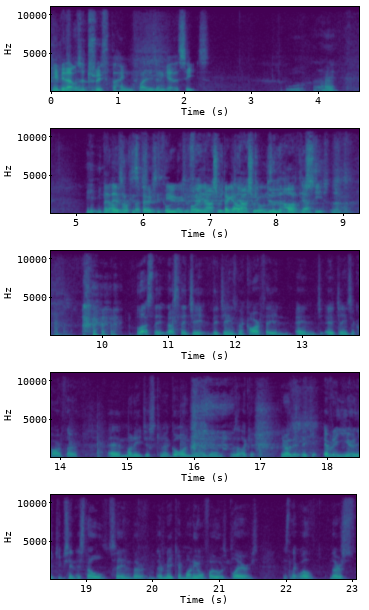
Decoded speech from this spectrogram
Maybe that was the truth behind why they didn't get the seats. Ooh. Aye. Eighty Now, there's a grand's worth of conspiracy seats going theory in. To be for fair, you. they Big they Alex Jones do on the have podcast. seats. Well, that's the that's the J, the James McCarthy and, and uh, James McArthur uh, money just kind of gone there again. Was it like a, you know, they, they, every year they keep saying they're still saying they're they're making money off of those players. It's like, well, there's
